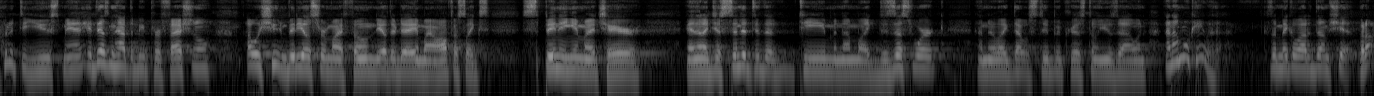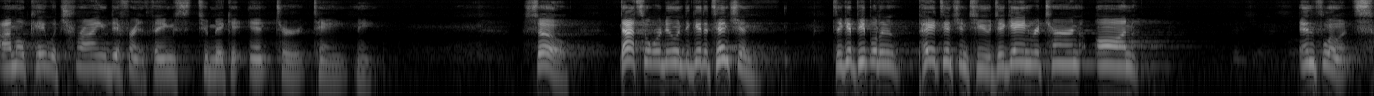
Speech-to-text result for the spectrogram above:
put it to use, man. It doesn't have to be professional. I was shooting videos from my phone the other day in my office, like spinning in my chair. And then I just send it to the team, and I'm like, does this work? And they're like, that was stupid, Chris, don't use that one. And I'm okay with that because I make a lot of dumb shit. But I'm okay with trying different things to make it entertaining. So, That's what we're doing to get attention, to get people to pay attention to you, to gain return on influence.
